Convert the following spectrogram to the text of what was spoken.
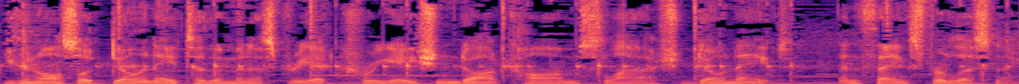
You can also donate to the ministry at creation.com slash donate. And thanks for listening.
